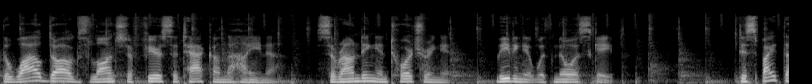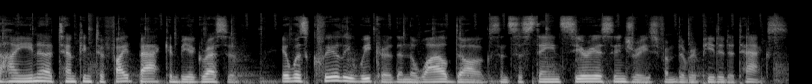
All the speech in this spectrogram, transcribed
The wild dogs launched a fierce attack on the hyena, surrounding and torturing it, leaving it with no escape. Despite the hyena attempting to fight back and be aggressive, it was clearly weaker than the wild dogs and sustained serious injuries from the repeated attacks.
